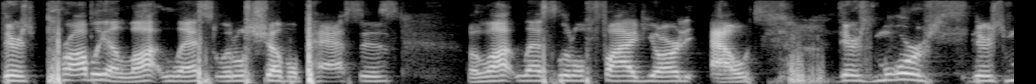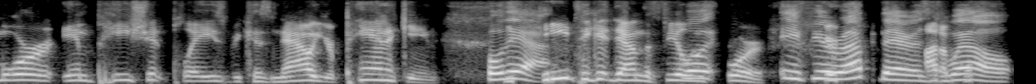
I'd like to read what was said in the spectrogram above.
There's probably a lot less little shovel passes, a lot less little five yard outs. There's more. There's more impatient plays because now you're panicking. Well, yeah. You need to get down the field Well, and score. If you're up there as of- well,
